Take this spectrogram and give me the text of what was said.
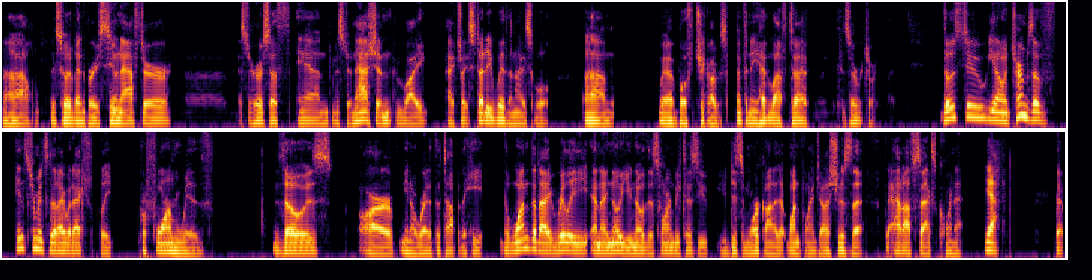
uh, this would have been very soon after uh, Mr. Herseth and Mr. Nashin, who I actually studied with in high school, um, both Chicago Symphony had left uh, the conservatory. Those two, you know, in terms of instruments that I would actually perform with, those are, you know, right at the top of the heap. The one that I really, and I know you know this one because you you did some work on it at one point, Josh, is the the Adolph Sax cornet. Yeah, that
